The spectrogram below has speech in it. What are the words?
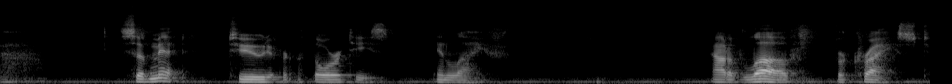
uh, submit to different authorities in life out of love for Christ.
